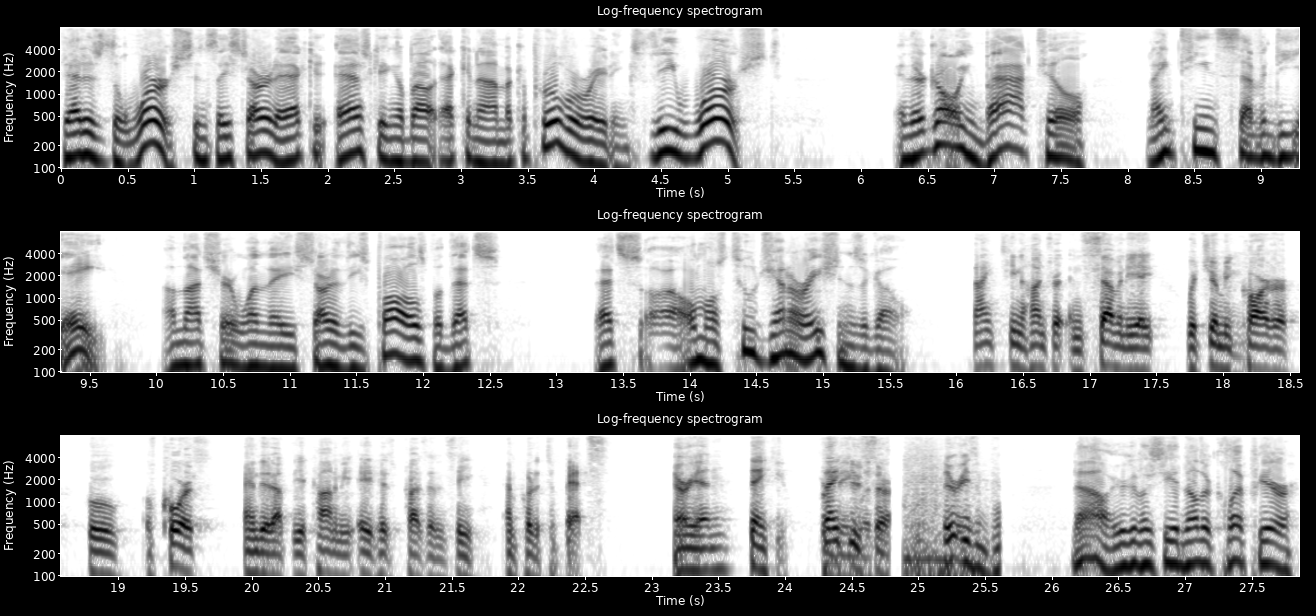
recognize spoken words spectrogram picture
That is the worst since they started asking about economic approval ratings. The worst. And they're going back till 1978. I'm not sure when they started these polls, but that's that's uh, almost two generations ago. 1978 with Jimmy Carter, who, of course, ended up the economy ate his presidency and put it to bits. Marianne, thank you. Thank you, sir. There is Now you're going to see another clip here.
